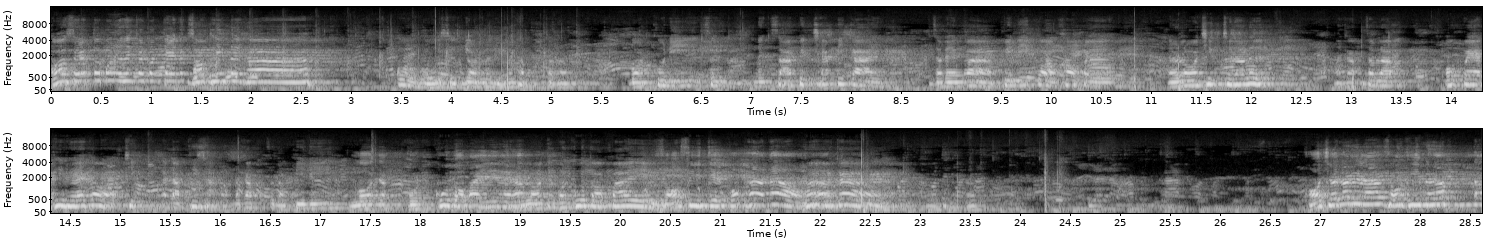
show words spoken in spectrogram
ขอเสียงตบมือให้กำลังใจทั้งสองทีมเลยครับ โอ้โหสุดยอดเลยนะครับสำหรั บอลคู่นี้ซึ่งหนึ่งสามเป็นแชมป์ปีกาย แสดงว่าปีนี้ก็เข้าไปรอชิงชนะเลิศนะครับสำหรับโอแปรที่แพ้ก็ชิงอันดับที่สามนะครับสำหรับปีนี้รอจากผลคู่ต่อไปนี่นะครับรอจากผลคู่ต่อไปสองสี่เจ็ดพบห้าเก้าห้าเก้าขอเชิญนักกีฬาสองทีมนะครับใต้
